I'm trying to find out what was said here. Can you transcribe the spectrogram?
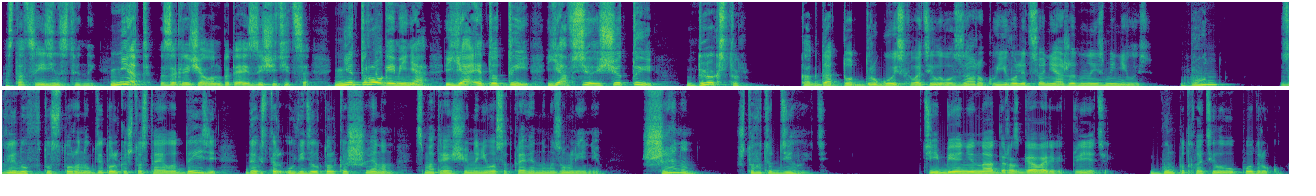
остаться единственной. «Нет!» – закричал он, пытаясь защититься. «Не трогай меня! Я – это ты! Я все еще ты!» «Декстер!» Когда тот другой схватил его за руку, его лицо неожиданно изменилось. «Бун?» Взглянув в ту сторону, где только что стояла Дейзи, Декстер увидел только Шеннон, смотрящую на него с откровенным изумлением. «Шеннон? Что вы тут делаете?» «Тебе не надо разговаривать, приятель». Бун подхватил его под руку.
